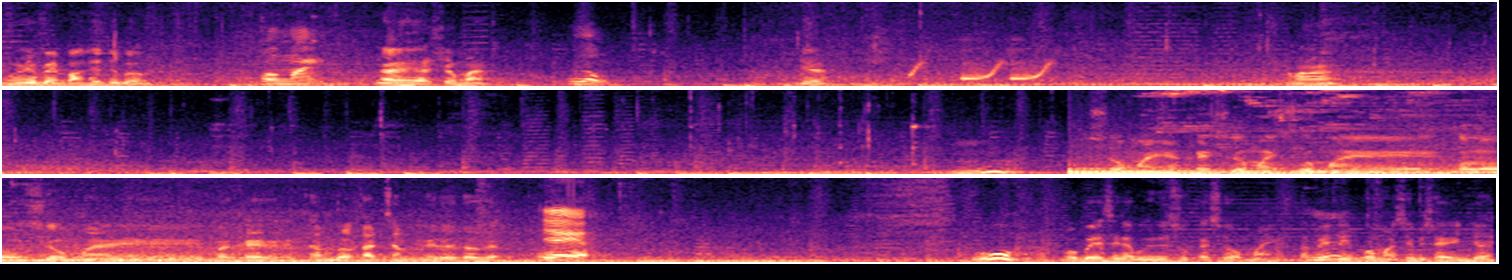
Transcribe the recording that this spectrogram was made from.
Kamu nyobain pangsit itu belum? Somai. Eh ya, siomay. Belum. Iya. Makan. Hmm, siomaynya kayak siomay siomay kalau siomay pakai sambal kacang gitu tuh gak? Iya ya. Uh, gue biasanya gak begitu suka siomay, tapi ini gue masih bisa enjoy.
